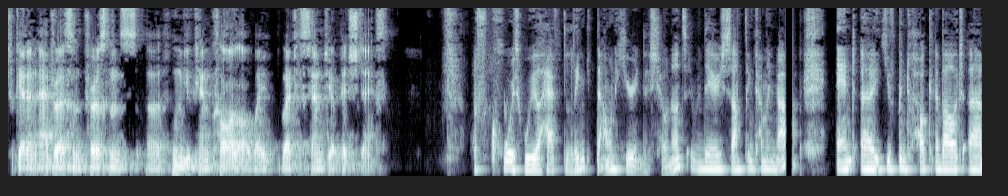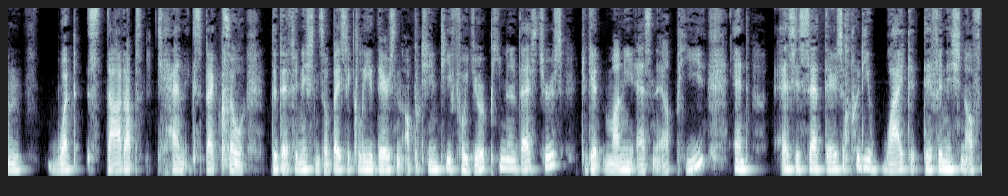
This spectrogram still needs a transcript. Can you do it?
to get an address and persons, uh, whom you can call or where, where to send your pitch decks. Of course, we will have the link down here in the show notes if there is something coming up. And uh, you've been talking about um, what startups can expect. So the definition. So basically, there's an opportunity for European investors to get money as an LP. And as you said, there's a pretty wide definition of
